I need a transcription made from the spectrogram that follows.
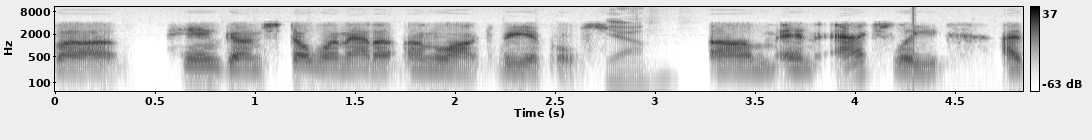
uh, handguns stolen out of unlocked vehicles. Yeah. Um, and actually, I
